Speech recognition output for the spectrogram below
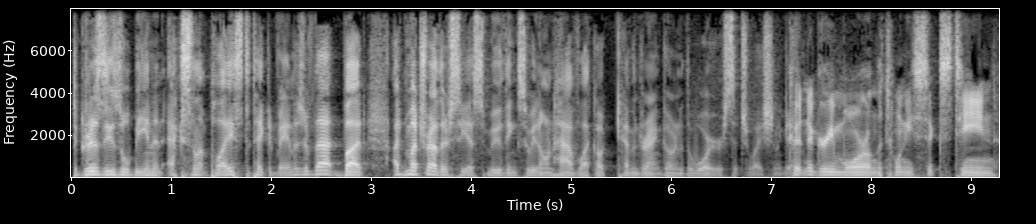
the Grizzlies will be in an excellent place to take advantage of that. But I'd much rather see a smoothing so we don't have like a Kevin Durant going to the Warriors situation again. Couldn't agree more on the 2016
